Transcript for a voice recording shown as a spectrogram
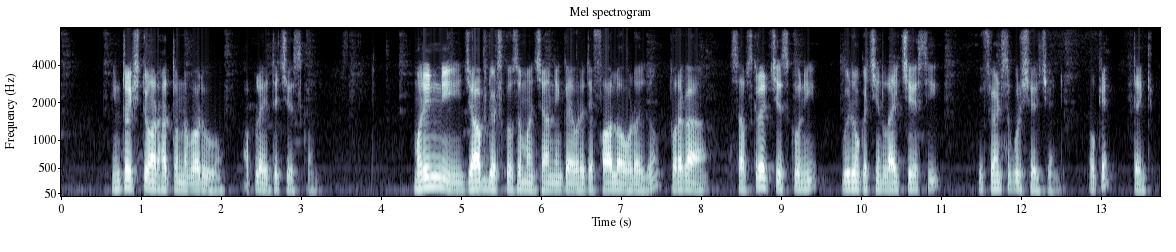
ఇంట్రెస్ట్ అర్హత ఉన్నవారు అప్లై అయితే చేసుకోండి. మరిన్ని జాబ్ డేట్స్ కోసం మన ఛానల్ ఇంకా ఎవరైతే ఫాలో అవ్వలేదో త్వరగా సబ్స్క్రైబ్ చేసుకొని వీడియో ఒక చిన్న లైక్ చేసి మీ ఫ్రెండ్స్ కూడా షేర్ చేయండి. ఓకే? Thank you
